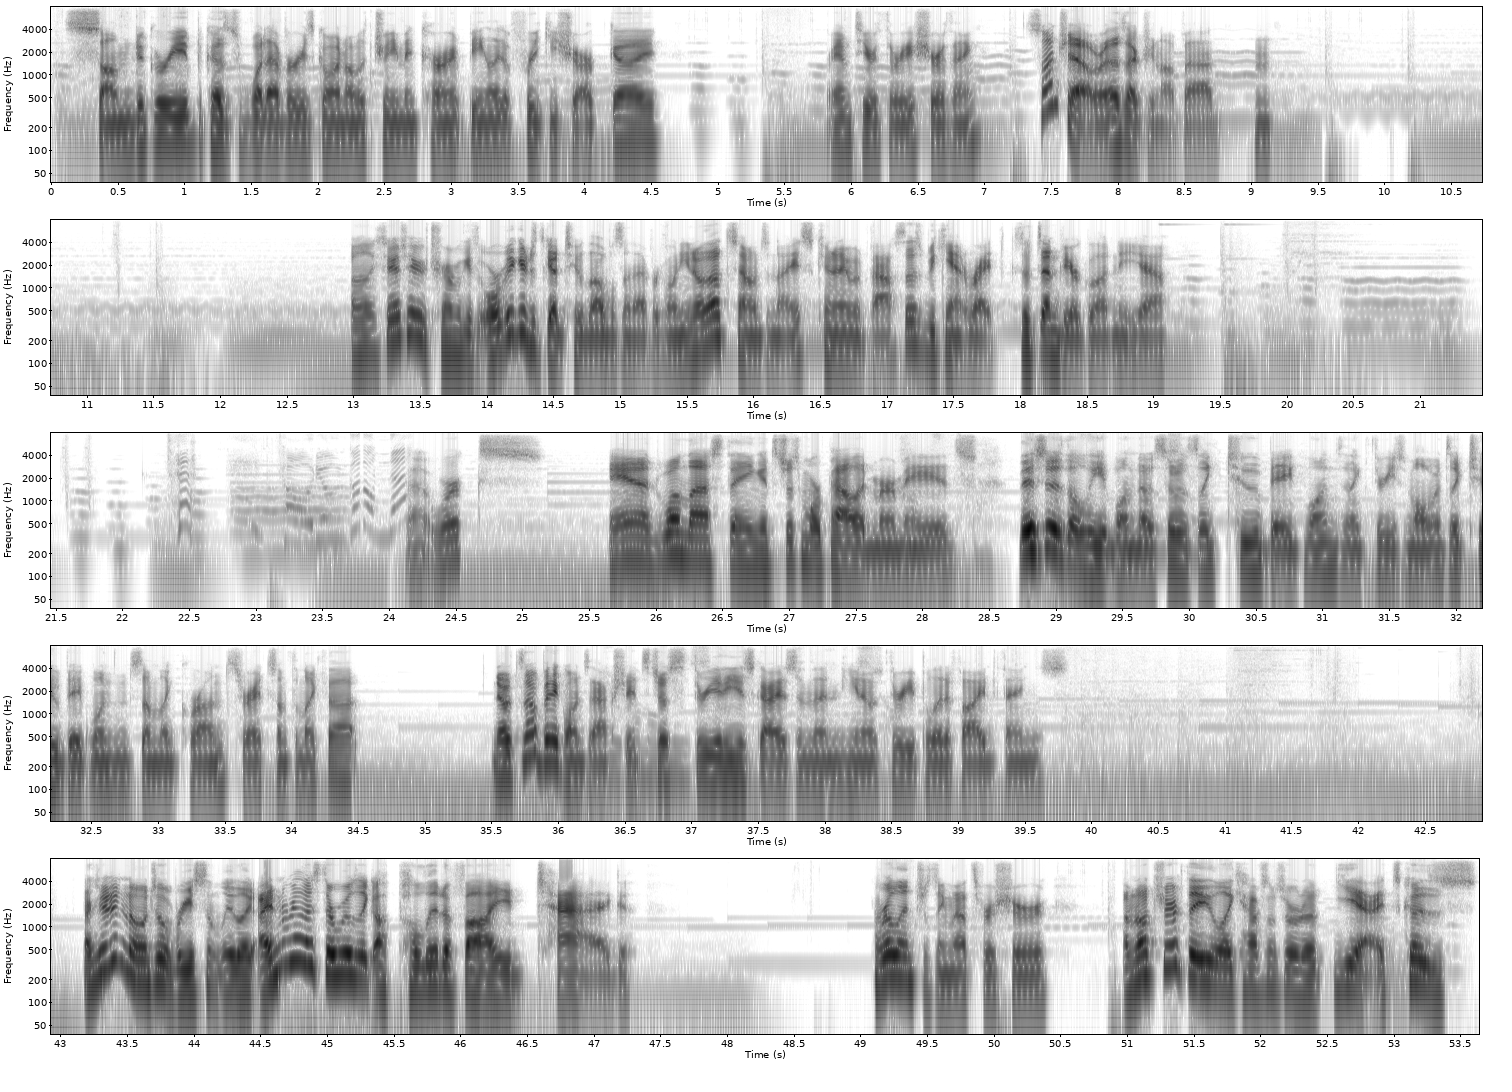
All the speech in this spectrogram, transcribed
some degree, because whatever is going on with Dreaming Current being, like, a freaky shark guy. Ram Tier 3, sure thing. Sun Shower, that's actually not bad. Uh, Secretary of Tremor gives, or we could just get two levels in everyone. You know, that sounds nice. Can anyone pass this? We can't, right? Because it's Envy or Gluttony, yeah. That works. And one last thing, it's just more Pallid Mermaids. This is the lead one, though, so it's like two big ones and like three small ones, like two big ones and some like grunts, right? Something like that. No, it's no big ones, actually. It's just three of these guys and then, you know, three politified things. Actually, I didn't know until recently, like, I didn't realize there was, like, a politified tag. Real interesting, that's for sure. I'm not sure if they, like, have some sort of... Yeah, it's because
